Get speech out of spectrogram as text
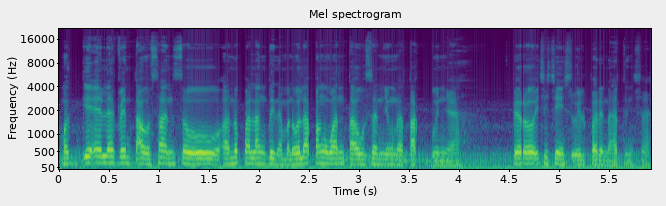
mag 11,000 so ano pa lang din naman wala pang 1,000 yung natakbo niya pero i-change oil pa rin natin siya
